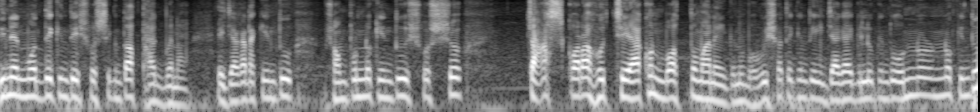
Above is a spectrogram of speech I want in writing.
দিনের মধ্যে কিন্তু এই শস্য কিন্তু আর থাকবে না। এই জায়গাটা কিন্তু সম্পূর্ণ কিন্তু শস্য চাষ করা হচ্ছে এখন বর্তমানে। কিন্তু ভবিষ্যতে কিন্তু এই জায়গাগুলো কিন্তু অন্য অন্য কিন্তু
